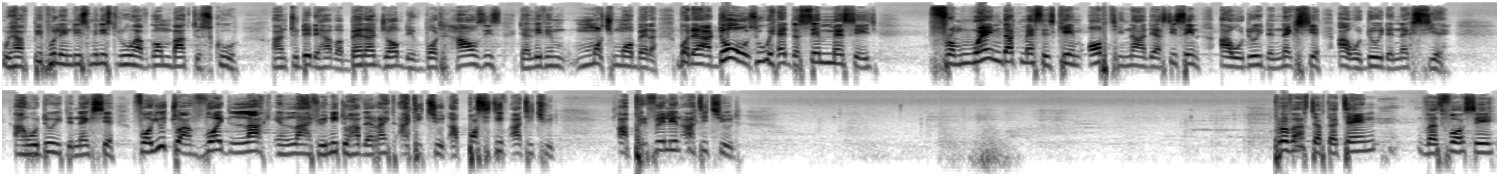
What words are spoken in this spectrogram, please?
We have people in this ministry who have gone back to school and today they have a better job, they've bought houses, they're living much more better. But there are those who heard the same message from when that message came up till now, they are still saying, I will do it the next year, I will do it the next year. I will do it the next year. For you to avoid lack in life, you need to have the right attitude, a positive attitude, a prevailing attitude. Proverbs chapter 10, verse 4 say,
